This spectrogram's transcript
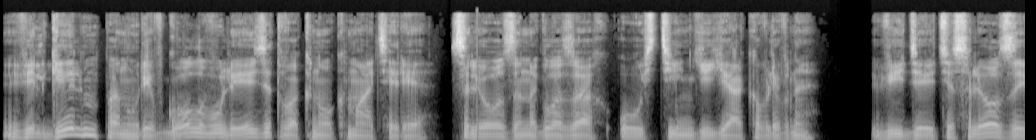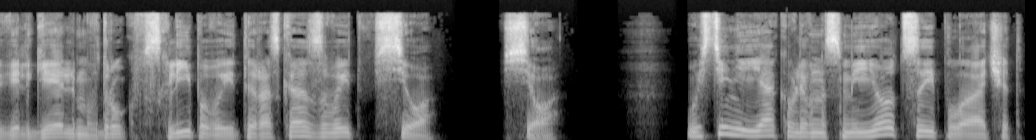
Вильгельм, понурив голову, лезет в окно к матери. Слезы на глазах у Устиньи Яковлевны. Видя эти слезы, Вильгельм вдруг всхлипывает и рассказывает все. Все. Устинья Яковлевна смеется и плачет,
